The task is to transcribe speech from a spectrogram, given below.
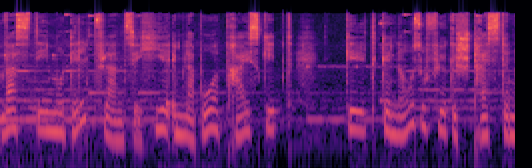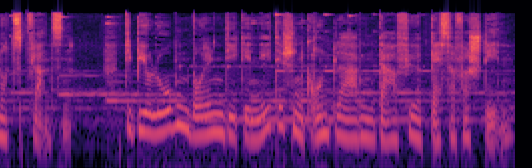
Was die Modellpflanze hier im Labor preisgibt, gilt genauso für gestresste Nutzpflanzen. Die Biologen wollen die genetischen Grundlagen dafür besser verstehen.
